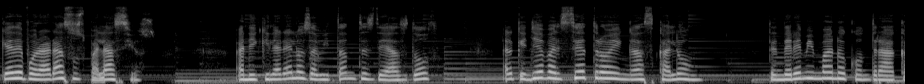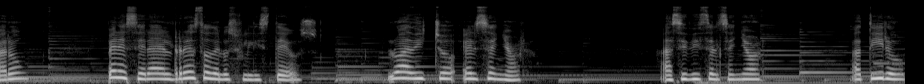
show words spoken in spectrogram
que devorará sus palacios Aniquilaré a los habitantes de Asdod, al que lleva el cetro en Ascalón. Tenderé mi mano contra Acarón, perecerá el resto de los filisteos. Lo ha dicho el Señor. Así dice el Señor. A Tiro,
